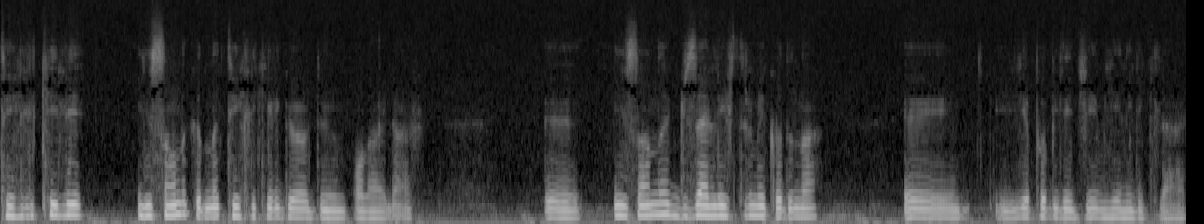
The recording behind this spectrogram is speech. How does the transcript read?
tehlikeli, insanlık adına tehlikeli gördüğüm olaylar. E, insanlığı güzelleştirmek adına e, yapabileceğim yenilikler.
